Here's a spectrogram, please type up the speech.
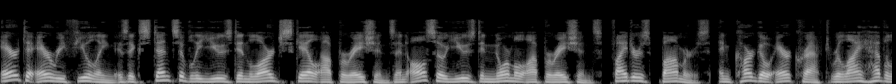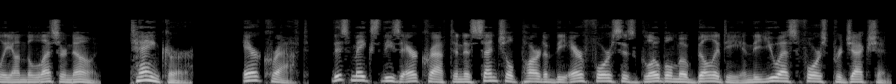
Air-to-air -air refueling is extensively used in large-scale operations and also used in normal operations. Fighters, bombers, and cargo aircraft rely heavily on the lesser-known tanker aircraft. This makes these aircraft an essential part of the Air Force's global mobility and the U.S. force projection.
